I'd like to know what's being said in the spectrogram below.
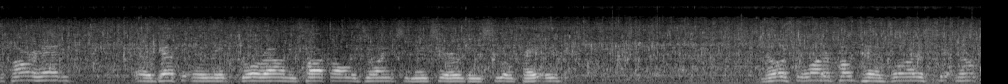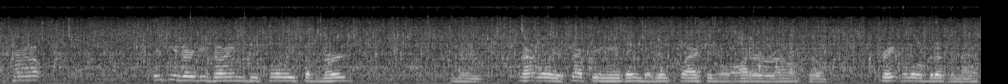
the power head, uh, would definitely make go around and caulk all the joints and make sure everything's sealed tightly. Notice the water pump has water spitting out the top. These are designed to be fully submerged. Mean, not really affecting anything, but just splashing the water around, so creating a little bit of a mess.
